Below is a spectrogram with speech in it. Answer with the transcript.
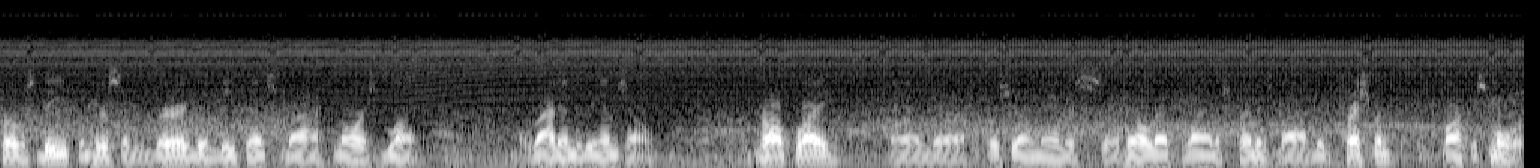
throws deep, and here's some very good defense by Norris Blunt, right into the end zone. Draw play, and uh, this young man is uh, held at the line of scrimmage by a big freshman, Marcus Moore.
